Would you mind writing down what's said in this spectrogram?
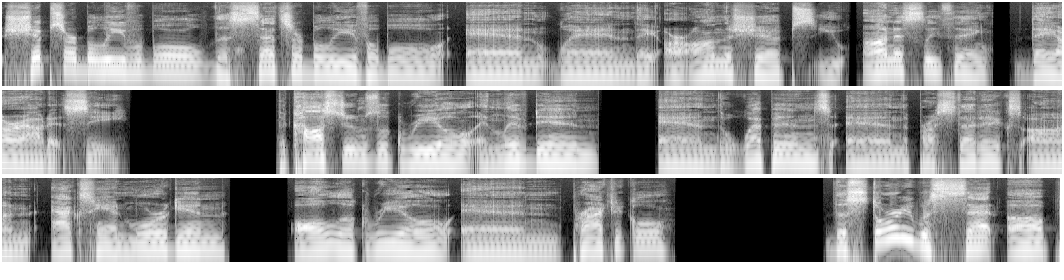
ships are believable, the sets are believable, and when they are on the ships, you honestly think they are out at sea. The costumes look real and lived in and the weapons and the prosthetics on Axe Hand Morgan all look real and practical. The story was set up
